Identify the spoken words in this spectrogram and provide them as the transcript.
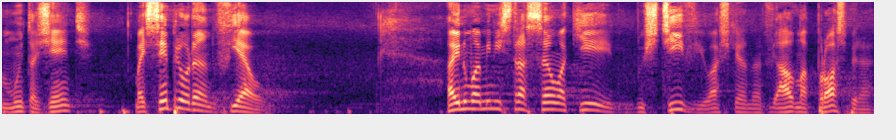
muita gente, mas sempre orando, fiel. Aí numa ministração aqui do Steve, eu acho que é na Alma Próspera,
